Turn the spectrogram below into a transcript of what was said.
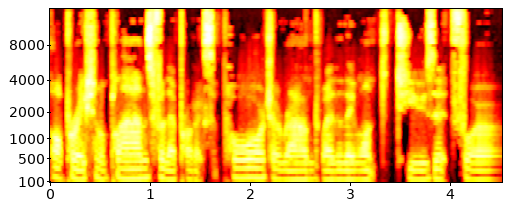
operational plans for their product support around whether they want to use it for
